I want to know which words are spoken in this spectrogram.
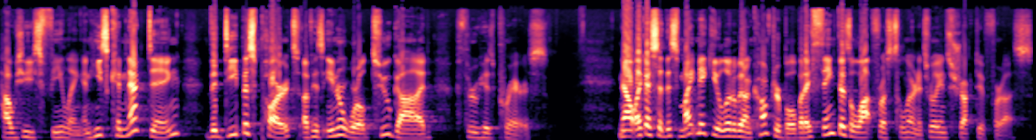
how he's feeling and he's connecting the deepest part of his inner world to god through his prayers now, like I said, this might make you a little bit uncomfortable, but I think there's a lot for us to learn. It's really instructive for us.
